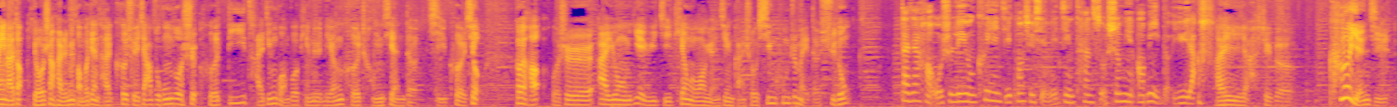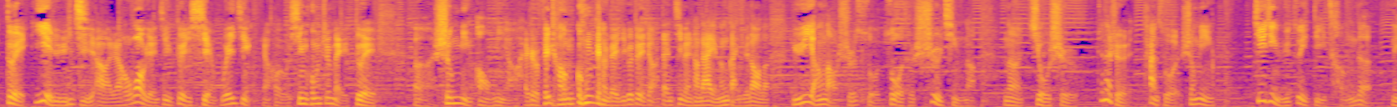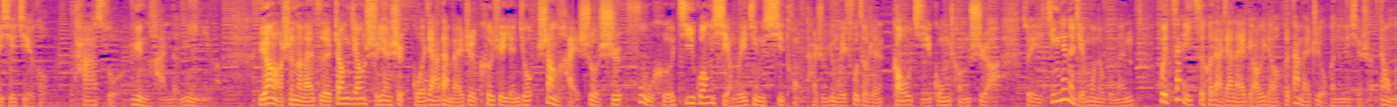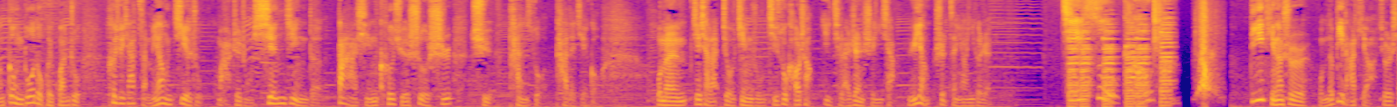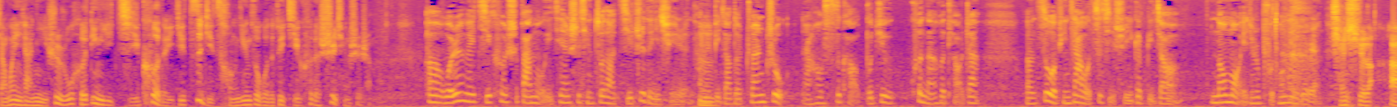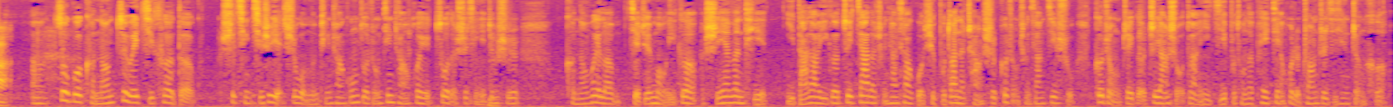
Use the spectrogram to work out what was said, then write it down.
欢迎来到由上海人民广播电台科学家族工作室和第一财经广播频率联合呈现的极客秀。各位好，我是爱用业余级天文望远镜感受星空之美的旭东。大家好，我是利用科研级光学显微镜探索生命奥秘的于洋。哎呀，这个科研级对业余级啊，然后望远镜对显微镜，然后星空之美对。呃，生命奥秘啊，还是非常 工整的一个对仗。但基本上大家也能感觉到了，于洋老师所做的事情呢，那就是真的是探索生命接近于最底层的那些结构，它所蕴含的秘密了。于洋老师呢，来自张江实验室国家蛋白质科学研究上海设施复合激光显微镜系统，他是运维负责人、高级工程师啊。所以今天的节目呢，我们会再一次和大家来聊一聊和蛋白质有关的那些事儿，但我们更多的会关注科学家怎么样借助啊这种先进的大型科学设施去探索它的结构。我们接下来就进入极速考场，一起来认识一下于洋是怎样一个人。极速考场。第一题呢是我们的必答题啊，就是想问一下你是如何定义极客的，以及自己曾经做过的最极客的事情是什么？呃，我认为极客是把某一件事情做到极致的一群人，他们比较的专注，然后思考不惧困难和挑战。嗯，自我评价我自己是一个比较 normal，也就是普通的一个人。谦虚了啊。嗯，做过可能最为极客的事情，其实也是我们平常工作中经常会做的事情，也就是可能为了解决某一个实验问题。以达到一个最佳的成像效果，去不断的尝试各种成像技术、各种这个制样手段以及不同的配件或者装置进行整合。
